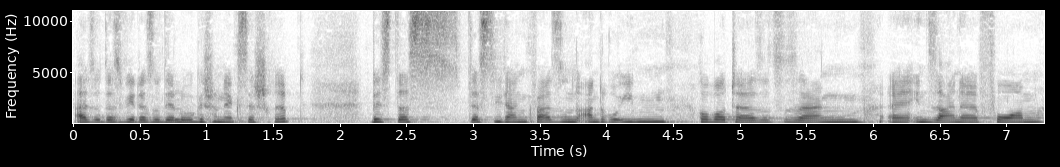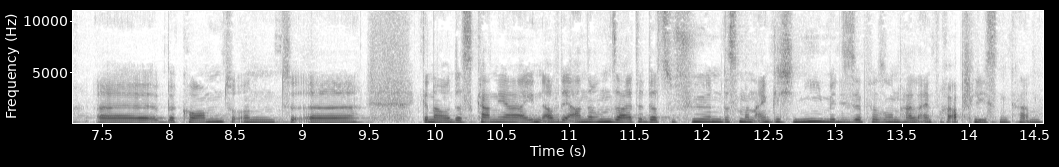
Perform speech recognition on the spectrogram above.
Also das wäre so der logische nächste Schritt, bis das, dass die dann quasi so einen Androiden-Roboter sozusagen äh, in seiner Form äh, bekommt. Und äh, genau, das kann ja auf der anderen Seite dazu führen, dass man eigentlich nie mit dieser Person halt einfach abschließen kann.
